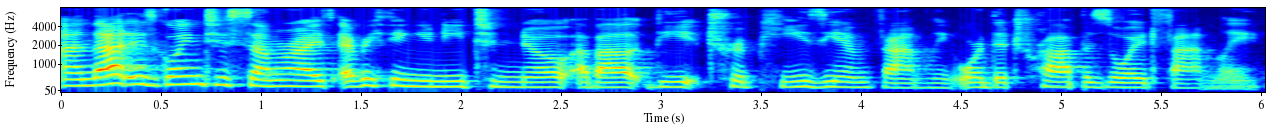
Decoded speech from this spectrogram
And that is going to summarize everything you need to know about the trapezium family or the trapezoid family.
